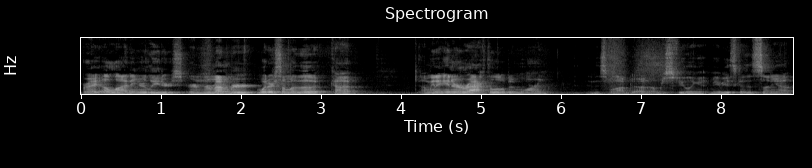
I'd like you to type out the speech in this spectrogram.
right? Aligning your leaders, and remember what are some of the kind of I'm going to interact a little bit more in, in this while I'm. I'm just feeling it. Maybe it's because it's sunny out.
